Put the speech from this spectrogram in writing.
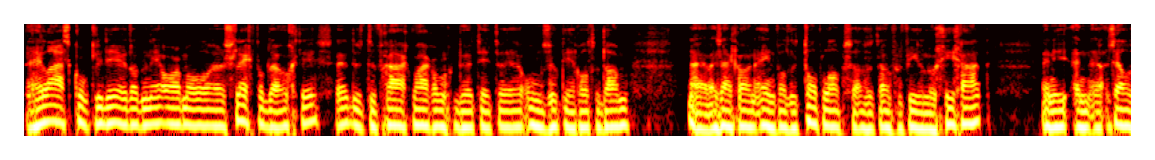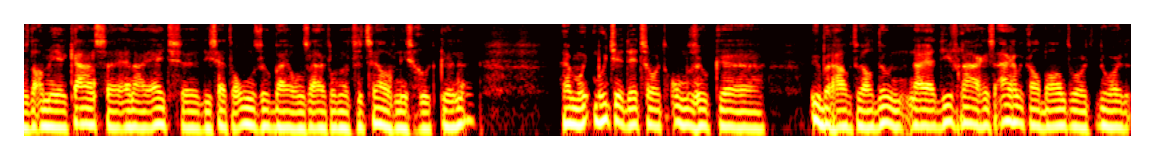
helaas concluderen dat meneer Ormel slecht op de hoogte is. Hè? Dus de vraag waarom gebeurt dit onderzoek in Rotterdam... Nou, wij zijn gewoon een van de toplabs als het over virologie gaat. En, die, en uh, zelfs de Amerikaanse NIH uh, die zetten onderzoek bij ons uit... omdat ze het zelf niet zo goed kunnen. Moet, je dit soort onderzoek uh, überhaupt wel doen? Nou ja, die vraag is eigenlijk al beantwoord door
